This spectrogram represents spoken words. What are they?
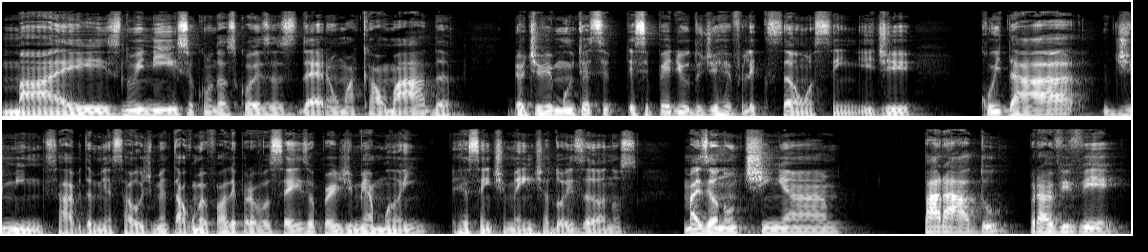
Mas no início, quando as coisas deram uma acalmada, eu tive muito esse, esse período de reflexão, assim, e de cuidar de mim, sabe? Da minha saúde mental. Como eu falei pra vocês, eu perdi minha mãe recentemente, há dois anos, mas eu não tinha parado pra viver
